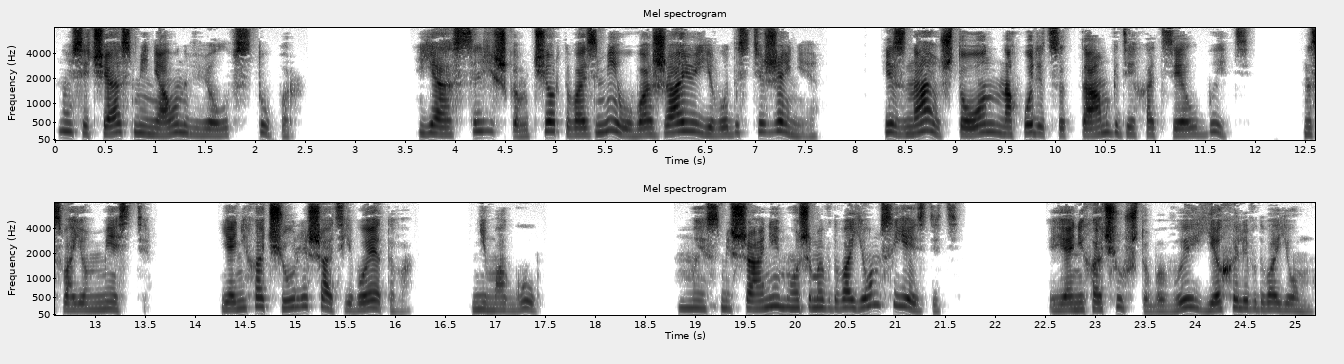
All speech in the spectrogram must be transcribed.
Но сейчас меня он ввел в ступор. Я слишком, черт возьми, уважаю его достижения и знаю, что он находится там, где хотел быть, на своем месте. Я не хочу лишать его этого. Не могу. Мы с Мишаней можем и вдвоем съездить. Я не хочу, чтобы вы ехали вдвоем,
